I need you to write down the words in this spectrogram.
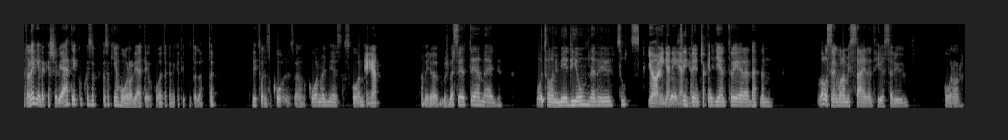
tehát a legérdekesebb játékok azok, azok ilyen horror játékok voltak, amiket itt mutogattak. Tehát itt volt ez a, Korn, ez a Korn, vagy mi ez? A Scorn. Igen. Amiről most beszéltél, meg volt valami Medium nevű cucc. Ja, igen, igen. Szintén igen. csak egy ilyen trailer, de hát nem... Valószínűleg valami Silent Hill-szerű horror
